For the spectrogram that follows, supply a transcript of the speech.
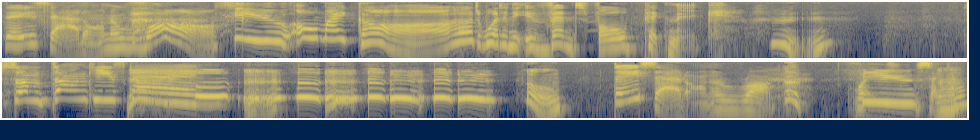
They sat on a wall. Phew, oh my god, what an eventful picnic. Hmm. Some donkeys came. oh, They sat on a rock. Wait a second. Uh-huh,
